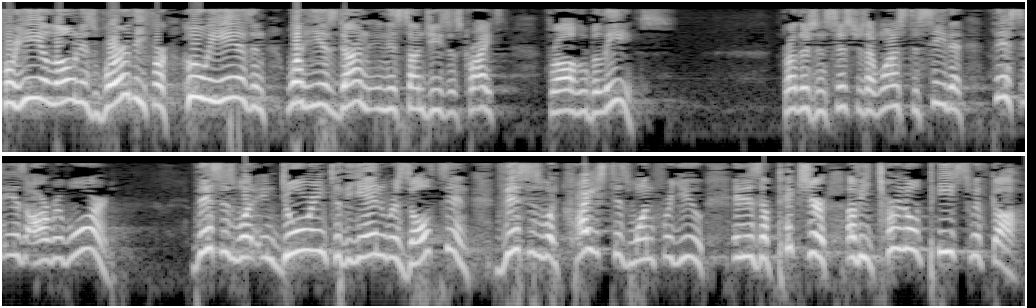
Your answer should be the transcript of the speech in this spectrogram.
For He alone is worthy for who He is and what He has done in His Son Jesus Christ for all who believes. Brothers and sisters, I want us to see that this is our reward. This is what enduring to the end results in. This is what Christ has won for you. It is a picture of eternal peace with God.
